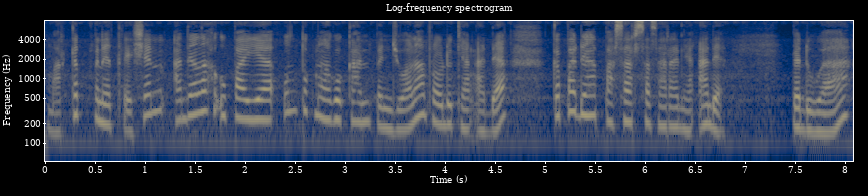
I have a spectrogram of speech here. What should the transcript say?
Market penetration adalah upaya untuk melakukan penjualan produk yang ada kepada pasar sasaran yang ada. Kedua,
